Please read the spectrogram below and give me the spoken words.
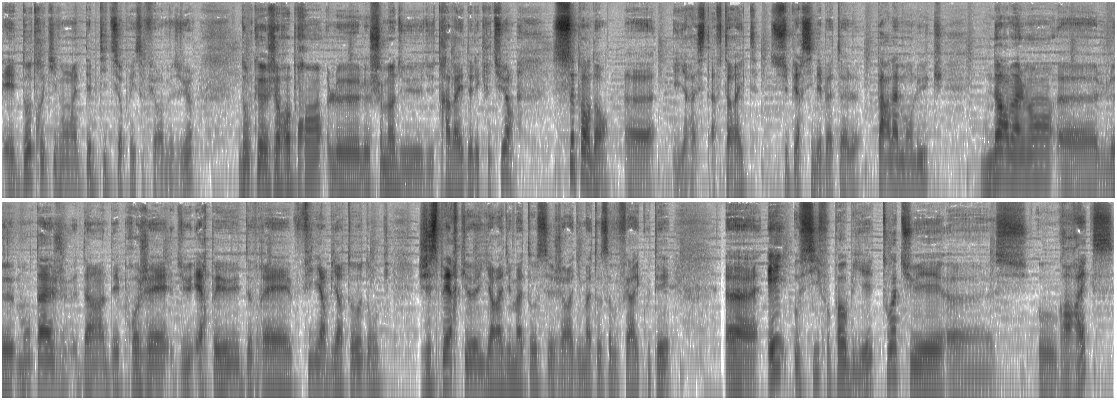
et d'autres qui vont être des petites surprises au fur et à mesure. Donc euh, je reprends le, le chemin du, du travail de l'écriture. Cependant, euh, il reste After Eight, Super Ciné Battle, Parle à mon Luc. Normalement, euh, le montage d'un des projets du RPU devrait finir bientôt, donc j'espère qu'il y aura du matos, j'aurai du matos à vous faire écouter. Euh, et aussi, faut pas oublier, toi tu es au Grand Rex,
